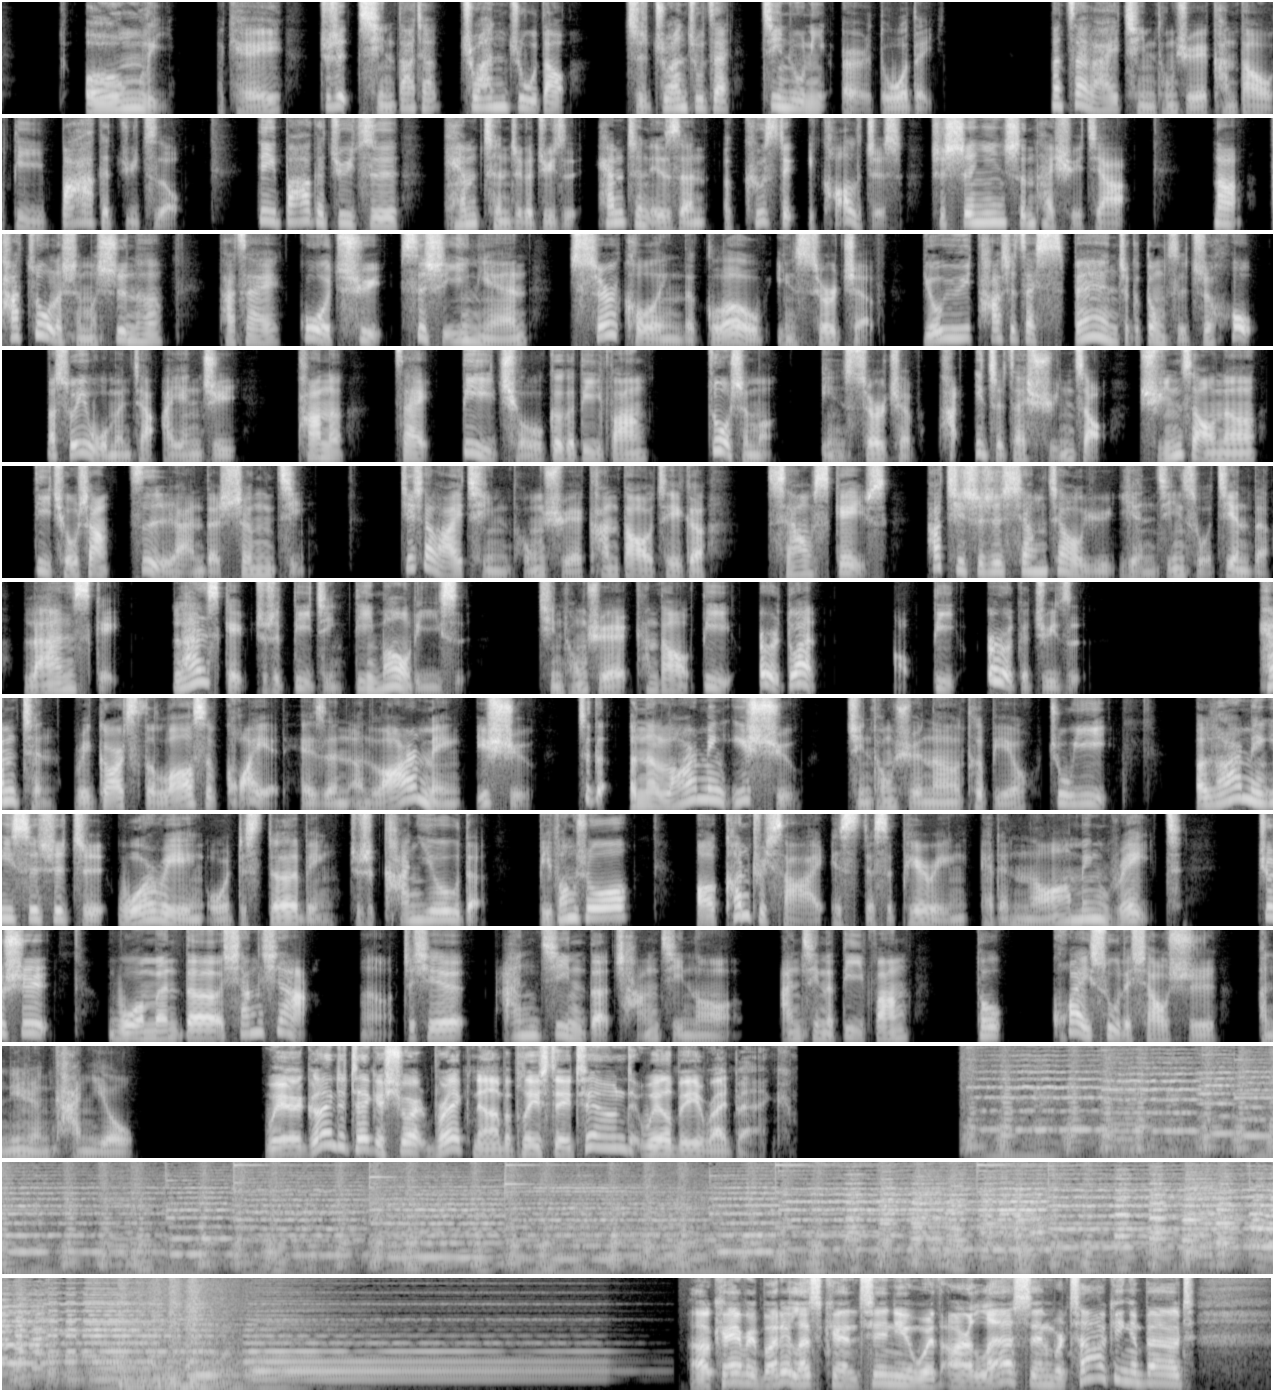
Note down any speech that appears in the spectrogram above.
only，OK，就是请大家专注到只专注在进入你耳朵的。那再来，请同学看到第八个句子哦。第八个句子，Hampton 这个句子，Hampton is an acoustic ecologist，是声音生态学家。那他做了什么事呢？他在过去四十一年 circling the globe in search of。由于它是在 span 这个动词之后，那所以我们加 ing。它呢在地球各个地方做什么？In search of，它一直在寻找，寻找呢地球上自然的生景。接下来，请同学看到这个 soundscapes，它其实是相较于眼睛所见的 landscape。landscape 就是地景、地貌的意思。请同学看到第二段，好，第二个句子。Hampton regards the loss of quiet as an alarming issue。这个 an alarming issue，请同学呢特别注意，alarming 意思是指 worrying or disturbing，就是堪忧的。比方说，Our countryside is disappearing at an alarming rate，就是我们的乡下啊、呃、这些安静的场景哦，安静的地方都快速的消失，很令人堪忧。 We're going to take a short break now, but please stay tuned. We'll be right back. Okay, everybody, let's continue with our lesson. We're talking about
